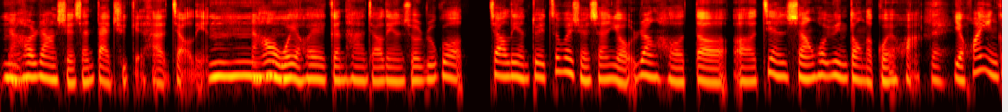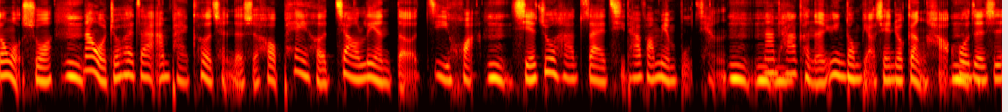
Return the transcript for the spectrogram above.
然后让学生带去给他的教练。嗯，嗯，然后我也也会跟他的教练说，如果教练对这位学生有任何的呃健身或运动的规划，对，也欢迎跟我说。嗯那我就会在安排课程的时候，配合教练的计划，嗯协助他在其他方面补强。嗯嗯，那他嗯可能运动表现就更好，嗯或者是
